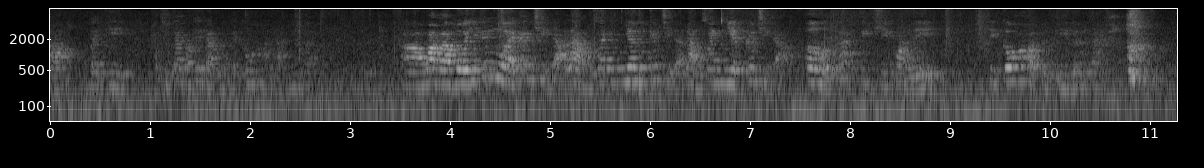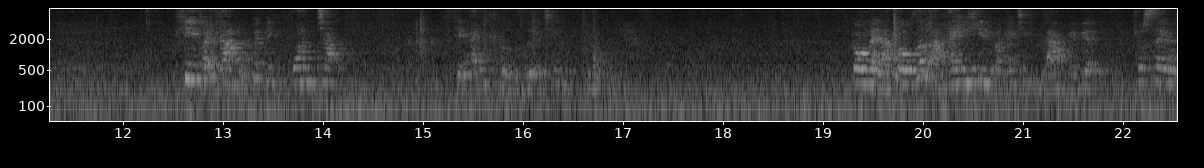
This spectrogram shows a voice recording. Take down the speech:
đó vậy thì chúng ta có thể đặt một cái câu hỏi lại như vậy à, Ờ, hoặc là với những cái người các anh chị đã làm doanh nhân, các anh chị đã làm doanh nghiệp, các anh chị đã ở các vị trí quản lý, thì câu hỏi cực kỳ đơn giản khi phải ra một quyết định quan trọng, thì anh thường dựa trên điều gì câu này là câu rất là hay khi mà anh chị làm cái việc chốt sale ấy.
